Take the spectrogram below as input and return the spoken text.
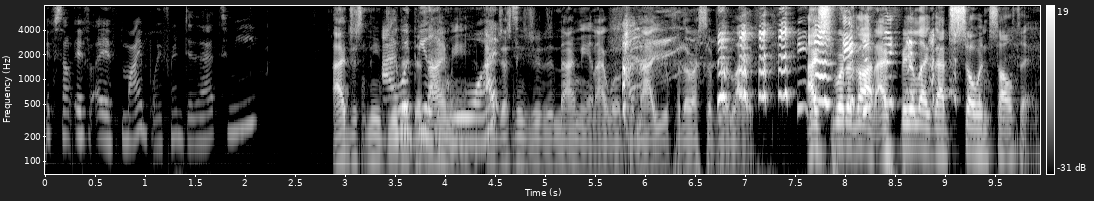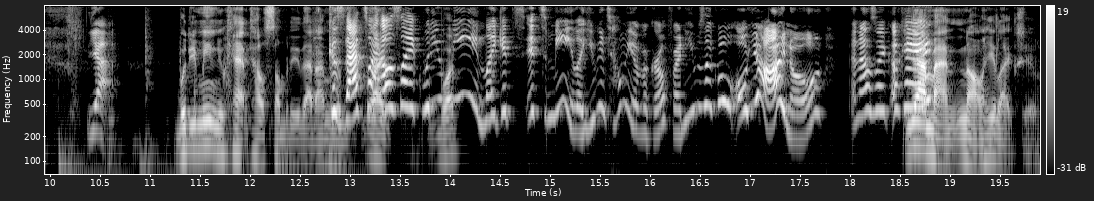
If some if if my boyfriend did that to me, I just need I you to would be deny like, me. I "What?" just need you to deny me, and I will deny you for the rest of your life. I swear to God, I feel like that's so insulting. yeah, What do you mean you can't tell somebody that I'm? because that's why I was like, what do you mean? Like it's it's me. Like you can tell me you have a girlfriend. He was like, oh oh yeah, I know. And I was like, okay. Yeah, man. No, he likes you.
